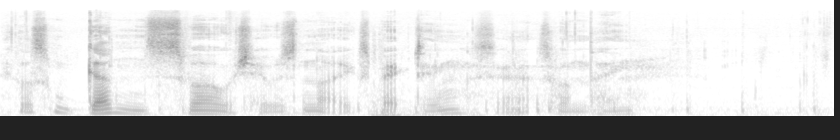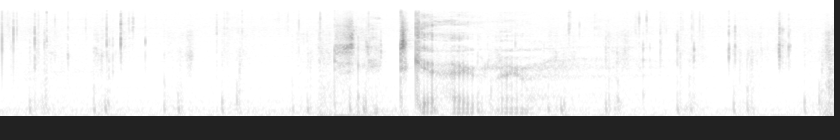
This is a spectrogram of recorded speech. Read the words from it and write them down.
I got some guns as well, which I was not expecting, so that's one thing. Just need to get out now.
